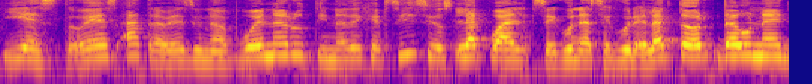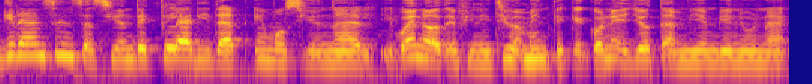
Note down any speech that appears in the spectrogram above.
y esto es a través de una buena rutina de ejercicios, la cual, según asegura el actor, da una gran sensación de claridad emocional. Y bueno, definitivamente que con ello también viene una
